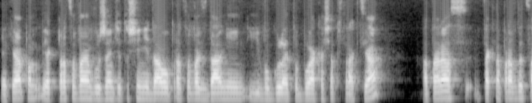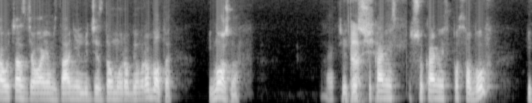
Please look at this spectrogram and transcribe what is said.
jak ja jak pracowałem w urzędzie, to się nie dało pracować zdalnie i w ogóle to była jakaś abstrakcja, a teraz tak naprawdę cały czas działają zdalnie, ludzie z domu robią robotę i można. Tak? Czyli da to jest szukanie, szukanie sposobów. I,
